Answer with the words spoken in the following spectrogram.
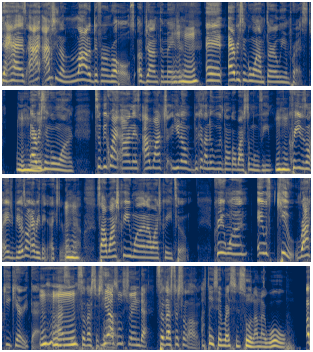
Has I, I've seen a lot of different roles of Jonathan Major, Mm-hmm. and every single one I'm thoroughly impressed. Every single one. To be quite honest, I watched you know because I knew we was gonna go watch the movie. Mm-hmm. Creed is on HBO. It's on everything actually right now. So I watched Creed one. I watched Creed two. Creed one, it was cute. Rocky carried that. Uh, Sylvester Stallone. He also trained that. Sylvester Stallone. I thought you said rest in soul. I'm like, whoa.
